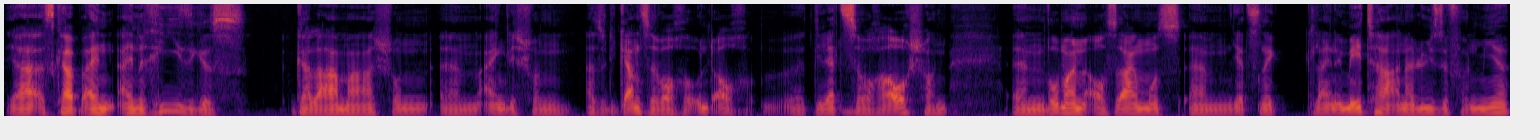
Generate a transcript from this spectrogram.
Ja, es gab ein, ein riesiges Galama schon, ähm, eigentlich schon, also die ganze Woche und auch äh, die letzte Woche auch schon, ähm, wo man auch sagen muss, ähm, jetzt eine kleine Meta-Analyse von mir,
